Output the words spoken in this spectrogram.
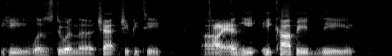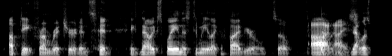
he was doing the chat gpt uh, oh, yeah. and he he copied the update from Richard and said, "Now explain this to me like a five year old." So ah, that, nice. That was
